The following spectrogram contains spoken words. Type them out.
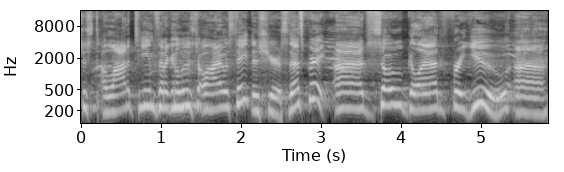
Just a lot of teams that are going to lose to Ohio State this year. So that's great. I'm so glad for you. Uh,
